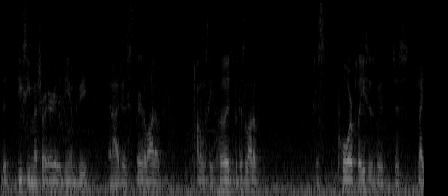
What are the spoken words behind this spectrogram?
the D.C. metro area, the DMV, and I just there's a lot of, I don't want to say hoods, but there's a lot of just poor places with just like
